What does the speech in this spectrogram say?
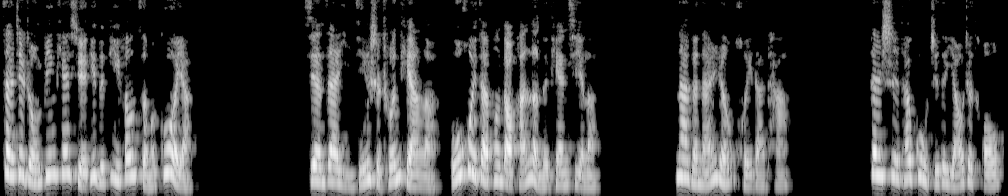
在这种冰天雪地的地方怎么过呀？”现在已经是春天了，不会再碰到寒冷的天气了。那个男人回答他，但是他固执地摇着头，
